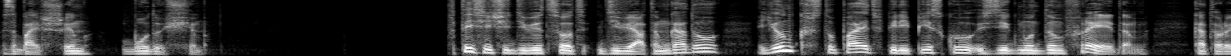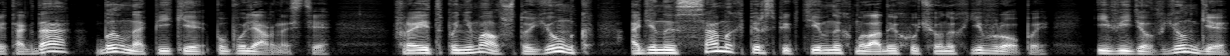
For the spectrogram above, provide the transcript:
с большим будущим. В 1909 году Юнг вступает в переписку с Зигмундом Фрейдом, который тогда был на пике популярности. Фрейд понимал, что Юнг — один из самых перспективных молодых ученых Европы и видел в Юнге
